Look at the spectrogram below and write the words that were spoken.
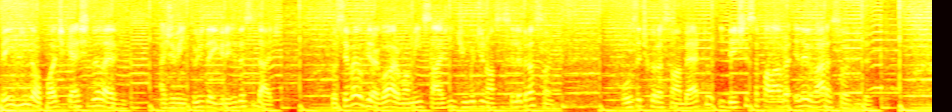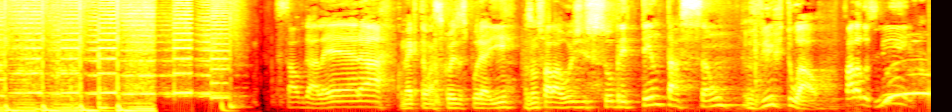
Bem-vindo ao podcast do Eleve, a juventude da igreja da cidade. Você vai ouvir agora uma mensagem de uma de nossas celebrações. Ouça de coração aberto e deixe essa palavra elevar a sua vida. Salve galera! Como é que estão as coisas por aí? Nós vamos falar hoje sobre tentação virtual. Fala, Lucinho!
